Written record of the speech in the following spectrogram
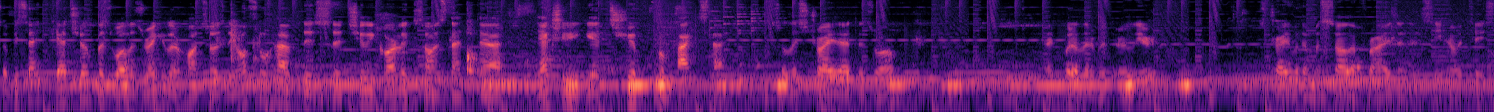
So besides ketchup as well as regular hot sauce, they also have this uh, chili garlic sauce that uh, they actually get shipped from Pakistan. So let's try that as well. I put a little bit earlier. Let's try it with the masala fries and then see how it tastes.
